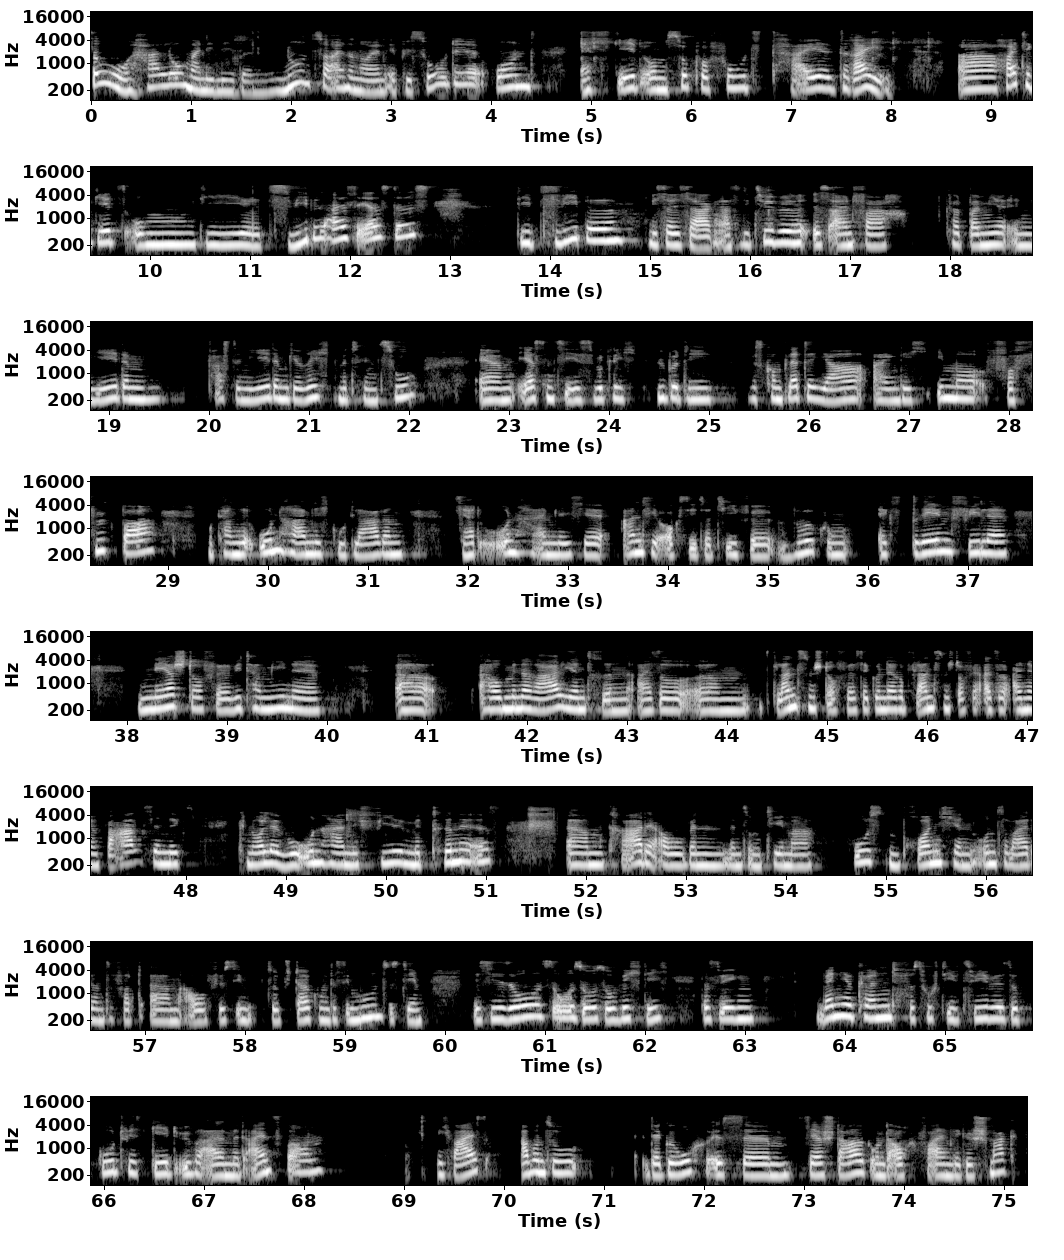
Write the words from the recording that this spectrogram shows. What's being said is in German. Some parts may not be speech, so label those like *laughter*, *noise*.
So, hallo meine Lieben. Nun zu einer neuen Episode und es geht um Superfood Teil 3. Äh, heute geht's um die Zwiebel als erstes. Die Zwiebel, wie soll ich sagen, also die Zwiebel ist einfach, gehört bei mir in jedem, fast in jedem Gericht mit hinzu. Ähm, erstens, sie ist wirklich über die, das komplette Jahr eigentlich immer verfügbar. Man kann sie unheimlich gut lagern. Sie hat unheimliche antioxidative Wirkung, extrem viele Nährstoffe, Vitamine, äh, auch Mineralien drin, also ähm, Pflanzenstoffe, sekundäre Pflanzenstoffe, also eine wahnsinnig Knolle, wo unheimlich viel mit drinne ist. Ähm, Gerade auch wenn es um Thema Husten, Bronchien und so weiter und so fort ähm, auch für die, zur Stärkung des Immunsystems ist sie so, so, so, so wichtig. Deswegen, wenn ihr könnt, versucht die Zwiebel so gut wie es geht überall mit einzubauen. Ich weiß, ab und zu der Geruch ist ähm, sehr stark und auch vor allem der Geschmack.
